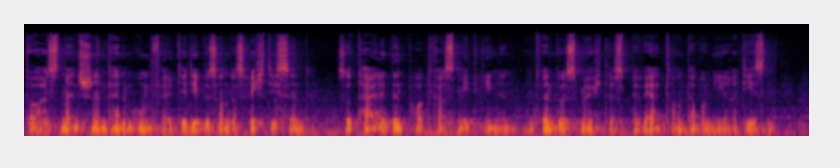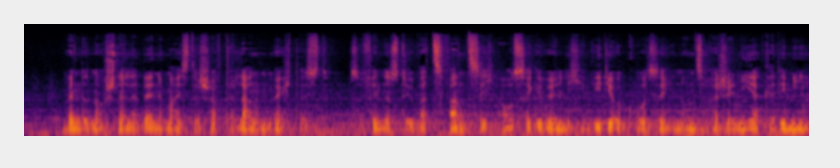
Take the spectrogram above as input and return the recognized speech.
Du hast Menschen in deinem Umfeld, die dir besonders wichtig sind? So teile den Podcast mit ihnen und wenn du es möchtest, bewerte und abonniere diesen. Wenn du noch schneller deine Meisterschaft erlangen möchtest, so findest du über 20 außergewöhnliche Videokurse in unserer Genieakademie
